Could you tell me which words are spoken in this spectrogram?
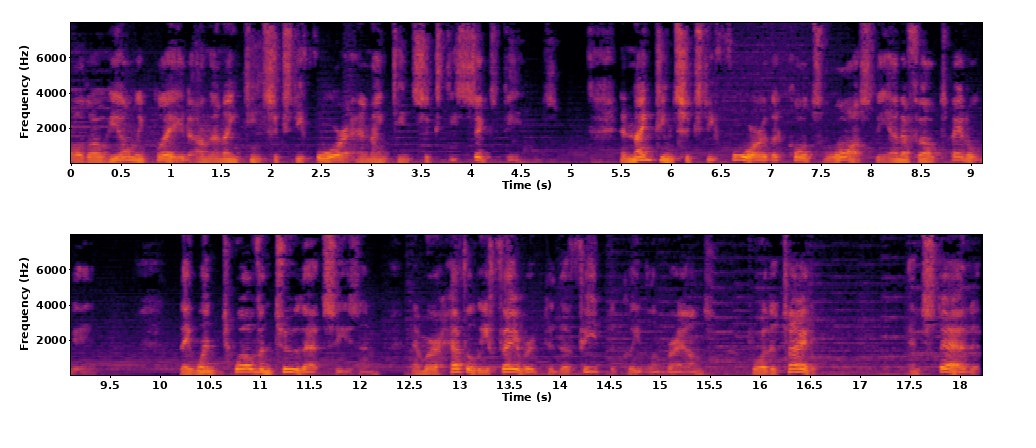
although he only played on the 1964 and 1966 teams. In 1964, the Colts lost the NFL title game. They went 12 and 2 that season and were heavily favored to defeat the Cleveland Browns for the title. Instead,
